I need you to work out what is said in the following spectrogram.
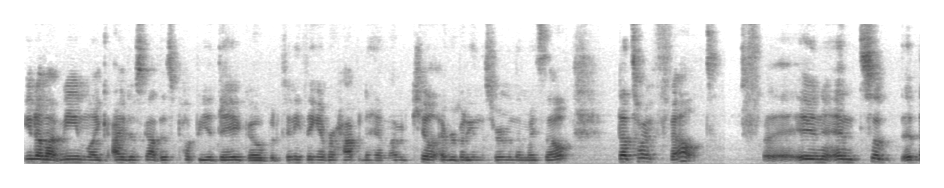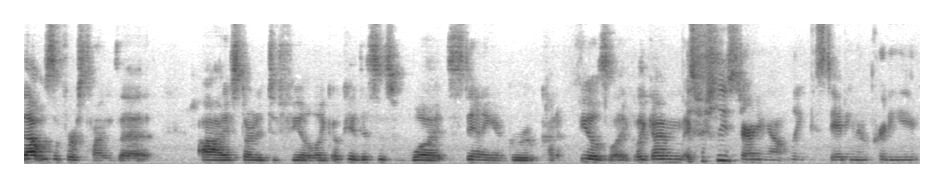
you know that meme like I just got this puppy a day ago, but if anything ever happened to him, I would kill everybody in this room and then myself. That's how I felt, and and so that was the first time that I started to feel like okay, this is what standing a group kind of feels like. Like I'm Especially starting out, like standing them pretty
